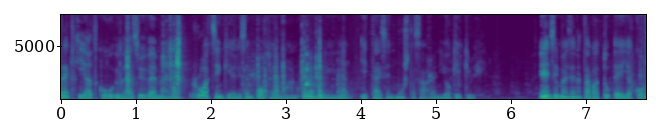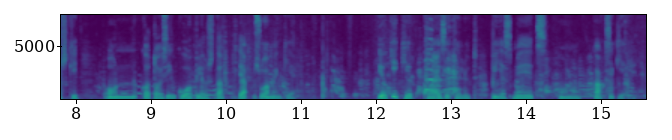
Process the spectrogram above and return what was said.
Retki jatkuu yhä syvemmälle ruotsinkielisen Pohjanmaan Uumeniin ja itäisen Mustasaaren jokikyliin. Ensimmäisenä tavattu Eija Koski on kotoisin Kuopiosta ja suomen kieli. Jokikirkkoa esitellyt Pia Smets on kaksikielinen.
